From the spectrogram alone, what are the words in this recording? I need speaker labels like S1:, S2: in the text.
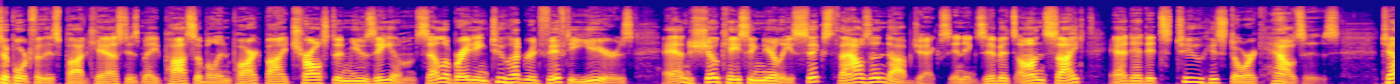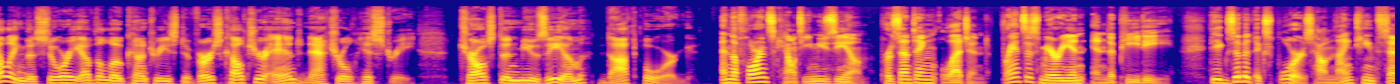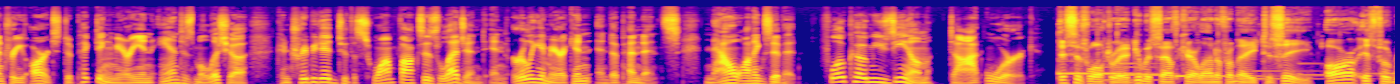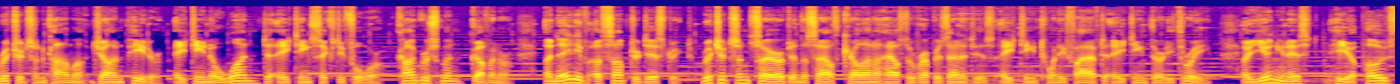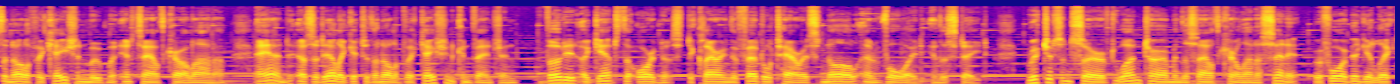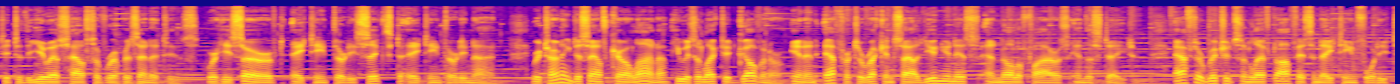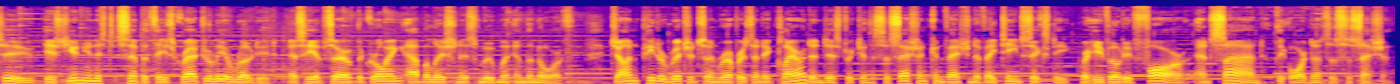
S1: Support for this podcast is made possible in part by Charleston Museum, celebrating 250 years and showcasing nearly 6,000 objects in exhibits on site and at its two historic houses, telling the story of the Low Country's diverse culture and natural history. charlestonmuseum.org
S2: and the Florence County Museum, presenting Legend Francis Marion and the Dee. The exhibit explores how 19th century art depicting Marion and his militia contributed to the Swamp Fox's legend in early American independence. Now on exhibit, flocomuseum.org.
S3: This is Walter Edgar with South Carolina from A to Z. R is for Richardson, comma, John Peter, 1801 to 1864, Congressman, Governor. A native of Sumter District, Richardson served in the South Carolina House of Representatives 1825 to 1833. A Unionist, he opposed the nullification movement in South Carolina and, as a delegate to the Nullification Convention, voted against the ordinance declaring the federal tariffs null and void in the state. Richardson served one term in the South Carolina Senate before being elected to the U.S. House of Representatives, where he served 1836 to 1839. Returning to South Carolina, he was elected governor in an effort to reconcile Unionists and nullifiers in the state. After Richardson left office in 1842, his Unionist sympathies gradually eroded as he observed the growing abolitionist movement in the North. John Peter Richardson represented Clarendon District in the Secession Convention of 1860, where he voted for and signed the Ordinance of Secession.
